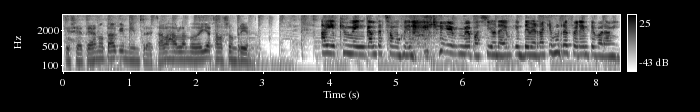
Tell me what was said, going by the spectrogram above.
que se te ha notado que mientras estabas hablando de ella estabas sonriendo. Ay, es que me encanta esta mujer, que me apasiona, eh, de verdad que es un referente para mí.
